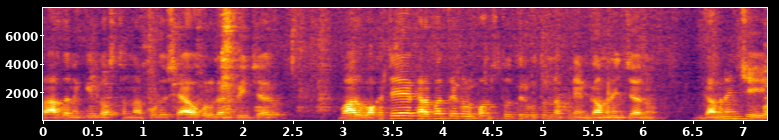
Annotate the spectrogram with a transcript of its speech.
ప్రార్థనకి వెళ్ళి వస్తున్నప్పుడు సేవకులు కనిపించారు. వారు ఒకటే కరపత్రికలు పంచుతూ తిరుగుతున్నప్పుడు నేను గమనించాను. గమనించి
